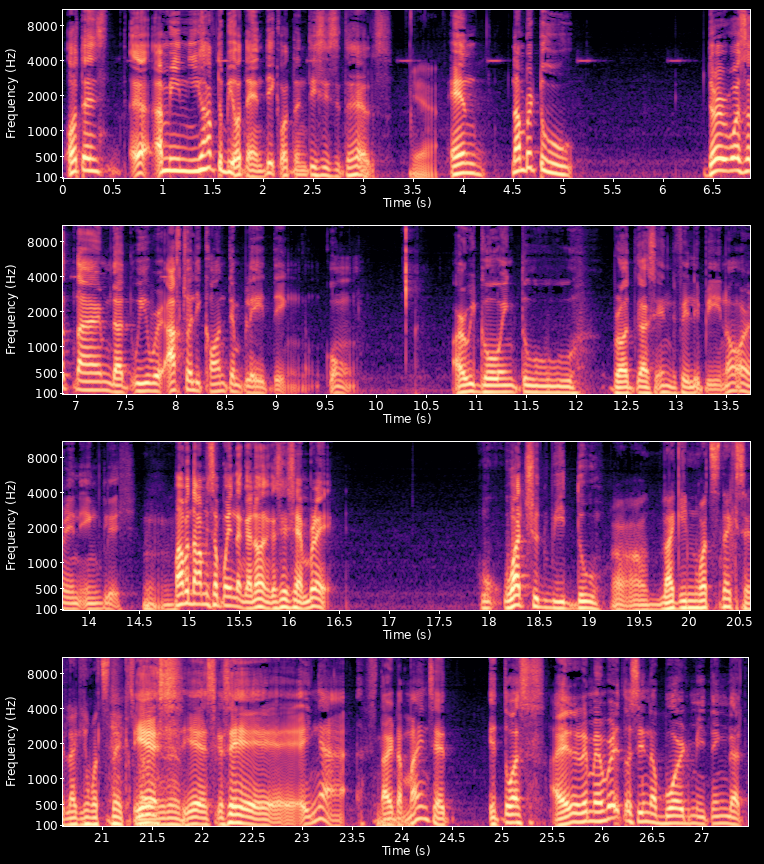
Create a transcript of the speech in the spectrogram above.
authentic, uh, I mean, you have to be authentic. Authenticity helps. yeah. And number two, there was a time that we were actually contemplating kung are we going to broadcast in Filipino or in English. Mapunta kami sa point na gano'n kasi siyempre, what should we do? Oo. Laging what's next eh. Laging what's next. Parang Yes, ganun. yes. Kasi, ayun nga, startup mindset. It was, I remember it was in a board meeting that,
